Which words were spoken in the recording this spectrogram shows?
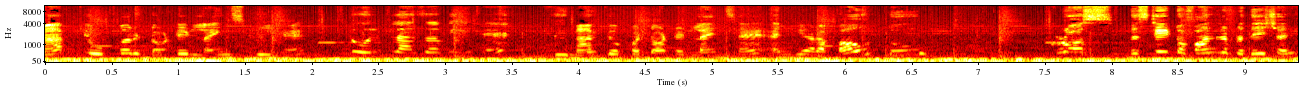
मैप के ऊपर डॉटेड लाइंस भी है। टोल प्लाजा भी है। मैप के ऊपर डॉटेड लाइंस है and we are about to cross the state of Andhra Pradesh and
